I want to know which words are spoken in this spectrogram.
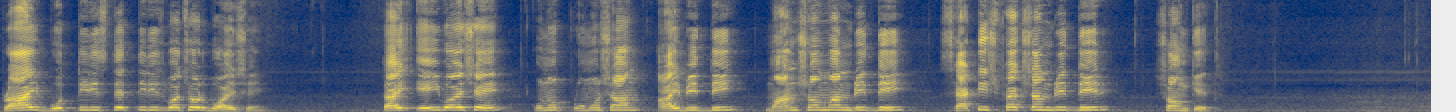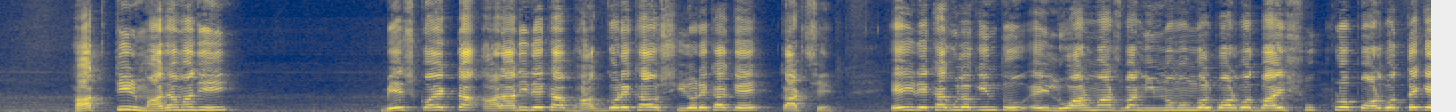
প্রায় বত্রিশ, তেত্রিশ বছর বয়সে। তাই এই বয়সে কোনো প্রমোশন, আয় বৃদ্ধি, মান সম্মান বৃদ্ধি, স্যাটিসফ্যাকশান বৃদ্ধির সংকেত। হাতটির মাঝামাঝি বেশ কয়েকটা আড়াআড়ি রেখা, ভাগ্যরেখা ও শিরোরেখাকে কাটছে। এই রেখাগুলো কিন্তু এই লোয়ার মার্স বা নিম্নমঙ্গল পর্বত বা এই শুক্র পর্বত থেকে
